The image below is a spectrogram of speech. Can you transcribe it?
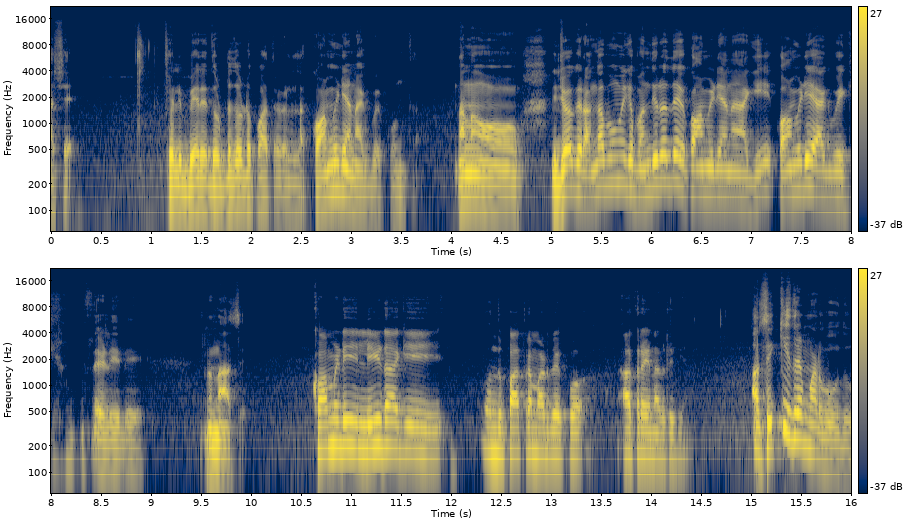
ಆಸೆ. ಆ್ಯಕ್ಚುಲಿ ಬೇರೆ ದೊಡ್ಡ ದೊಡ್ಡ ಪಾತ್ರಗಳಿಲ್ಲ. ಕಾಮಿಡಿಯನ್ ಆಗಬೇಕು ಅಂತ. ನಾನು ನಿಜವಾಗಿ ರಂಗಭೂಮಿಗೆ ಬಂದಿರೋದೇ ಕಾಮಿಡಿಯನ್ ಆಗಿ ಕಾಮಿಡಿ ಆಗಬೇಕು ಅಂತ ಹೇಳಿ ನನ್ನ ಆಸೆ. ಕಾಮಿಡಿ ಲೀಡ್ ಆಗಿ ಒಂದು ಪಾತ್ರ ಮಾಡಬೇಕು ಆ ಥರ ಏನಾದರೂ ಇದೆಯಾ? ಆ ಸಿಕ್ಕಿದ್ರೆ ಮಾಡ್ಬೋದು.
